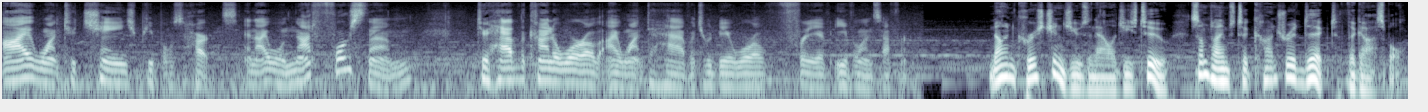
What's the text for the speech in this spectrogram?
I want to change people's hearts, and I will not force them to have the kind of world I want to have, which would be a world free of evil and suffering. Non Christians use analogies too, sometimes to contradict the gospel.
